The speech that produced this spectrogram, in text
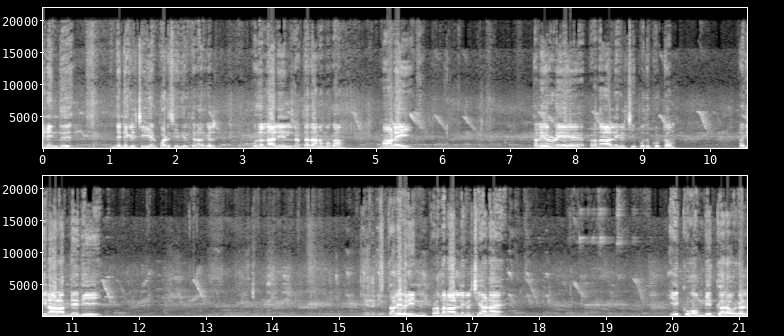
இணைந்து இந்த நிகழ்ச்சியை ஏற்பாடு செய்திருக்கிறார்கள். முதல் நாளில் இரத்த தான முகாம் மாலை தலைவருடைய பிறந்தநாள் நிகழ்ச்சி பொதுக்கூட்டம் பதினாறாம் தேதி தலைவரின் பிறந்தநாள் நிகழ்ச்சியான ஏகோ அம்பேத்கர் அவர்கள்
